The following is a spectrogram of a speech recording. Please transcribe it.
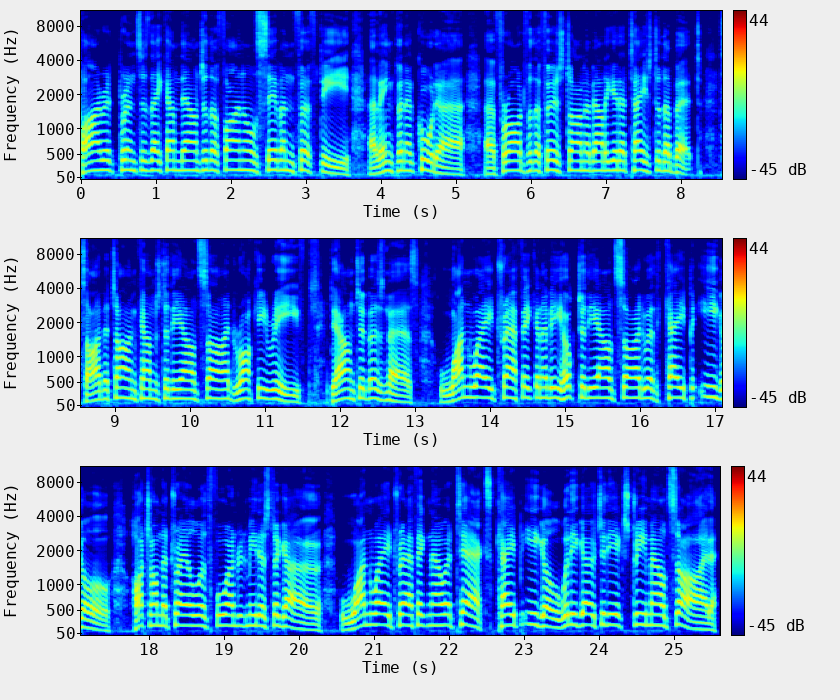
Pirate Prince as they come down to the final 750. A length and a quarter. A fraud for the first time about to get a taste of the bit. Cyber Time comes to the outside. Rocky Reef. Down to business. One way traffic going to be hooked to the outside with Cape Eagle. Hot on the trail with 400 metres to go. One way traffic now attacks. Cape Eagle. Will he go to the extreme outside?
